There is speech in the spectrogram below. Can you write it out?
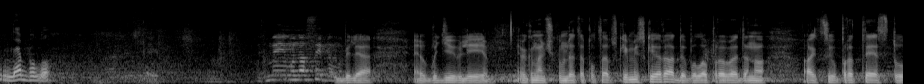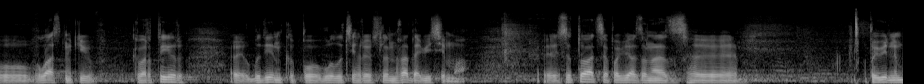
не було. Біля е, будівлі виконавчого комітету Полтавської міської ради було проведено акцію протесту власників квартир е, в будинку по вулиці Героїв Сталінграда, 8А. Е, Ситуація пов'язана з е, повільним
